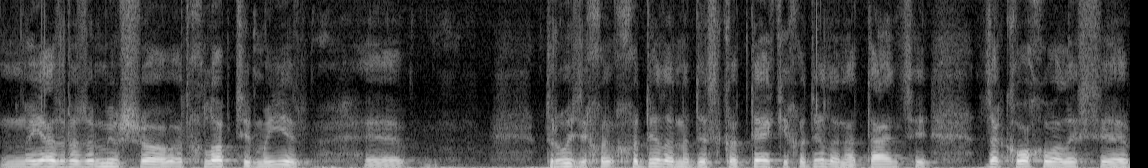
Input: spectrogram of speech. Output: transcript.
Ну, Я зрозумів, що от хлопці мої е, друзі ходили на дискотеки, ходили на танці, закохувалися,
